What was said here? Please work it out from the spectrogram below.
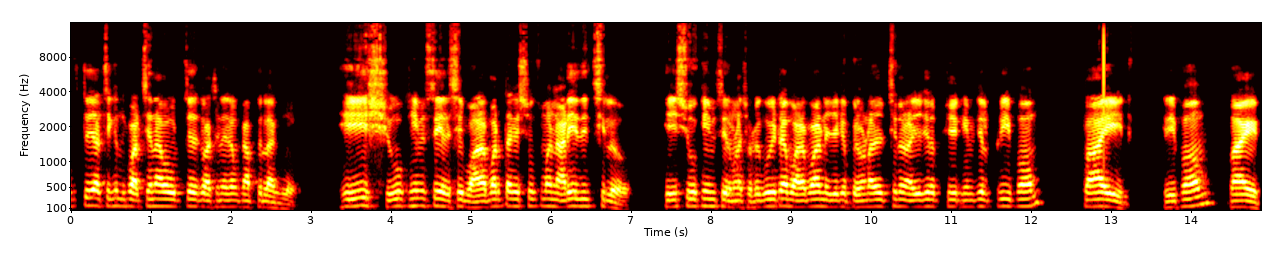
উঠতে যাচ্ছে কিন্তু পারছে না বা উঠতে পারছে না, এরকম কাঁপতে লাগল। হি সুখ হিমসেল সে বারবার তাকে সুখ মানে নাড়িয়ে দিচ্ছিল। হি সুখ হিমসেল মানে ছোট গুড়িটা বারবার নিজেকে প্রেরণা দিচ্ছিল, নাড়িয়ে সুখ himself free from flight free from flight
